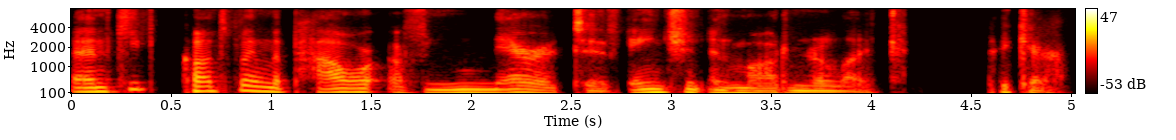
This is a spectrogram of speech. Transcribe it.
and keep contemplating the power of narrative, ancient and modern alike. Take care.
